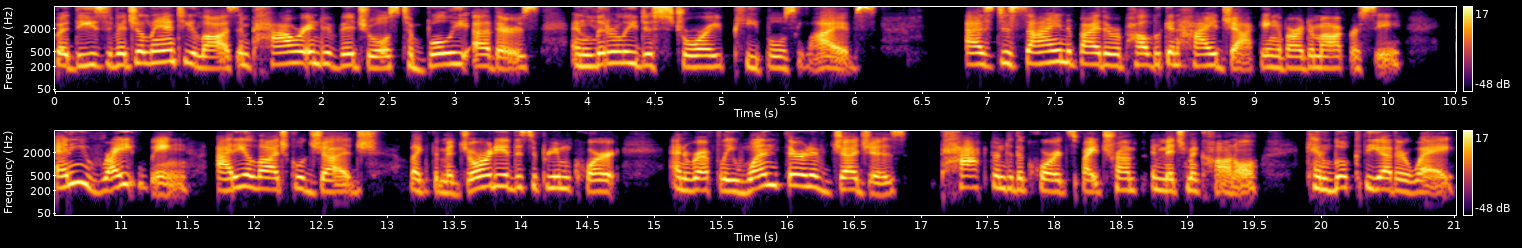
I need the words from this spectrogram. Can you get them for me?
but these vigilante laws empower individuals to bully others and literally destroy people's lives. As designed by the Republican hijacking of our democracy, any right wing ideological judge, like the majority of the Supreme Court and roughly one third of judges packed onto the courts by Trump and Mitch McConnell, can look the other way,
